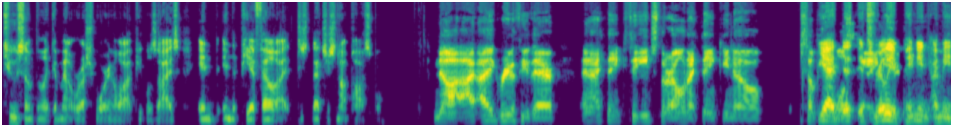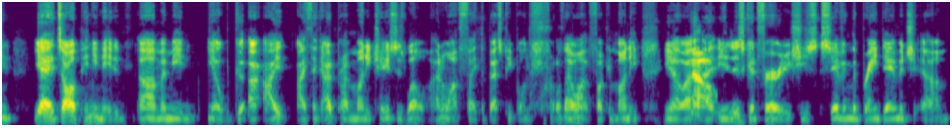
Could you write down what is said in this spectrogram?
to something like a Mount Rushmore in a lot of people's eyes. And in the PFL, I, just, that's just not possible. No, I, I agree with you there, and I think to each their own. I think you know some people. Yeah, it's really opinion. I mean, yeah, it's all opinionated. Um, I mean, you know, I, I, I think I'd probably money chase as well. I don't want to fight the best people in the world. I want fucking money. You know, no. I, I, it is good for her. She's saving the brain damage, um,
